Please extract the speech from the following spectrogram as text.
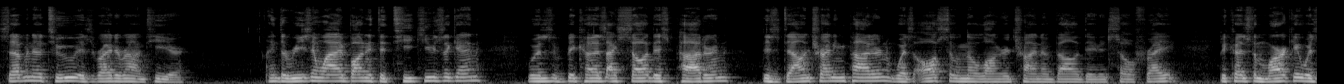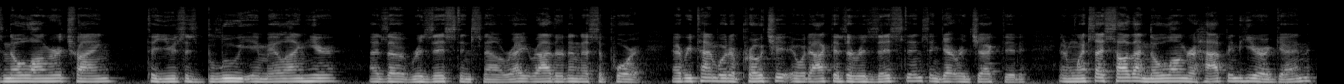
702 is right around here. And the reason why I bought into TQs again was because I saw this pattern, this downtrending pattern, was also no longer trying to validate itself, right? Because the market was no longer trying to use this blue EMA line here as a resistance now, right? Rather than a support. Every time would approach it, it would act as a resistance and get rejected. And once I saw that no longer happened here again,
